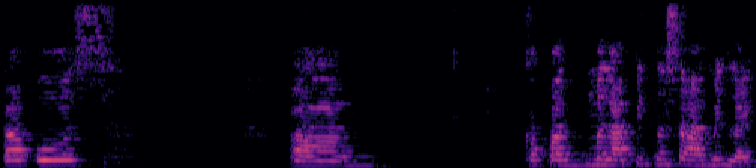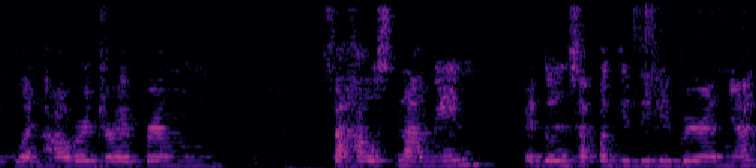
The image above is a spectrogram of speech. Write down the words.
Tapos, um, kapag malapit na sa amin, like one hour drive from sa house namin, and doon sa pagdi-deliveran niya,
